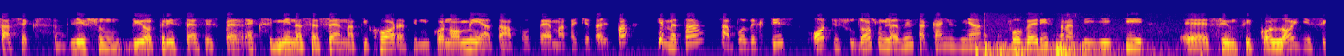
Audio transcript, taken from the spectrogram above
θα σε εξαντλήσουν 2, 3, 4, 5, 6 μήνες σε σένα, τη χώρα, την οικονομία, τα αποθέματα κτλ. Και μετά θα αποδεχτείς ό,τι σου δώσουν, δηλαδή θα κάνεις μια φοβερή στρατηγική ε, συνθηκολόγηση,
